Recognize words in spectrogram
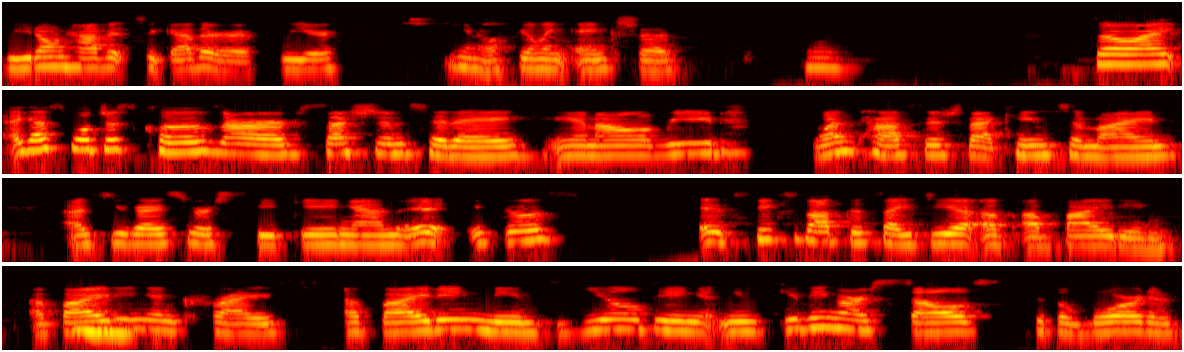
we don't have it together if we're, you know, feeling anxious. So I, I guess we'll just close our session today and I'll read one passage that came to mind as you guys were speaking and it, it goes it speaks about this idea of abiding abiding mm-hmm. in christ abiding means yielding it means giving ourselves to the lord and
